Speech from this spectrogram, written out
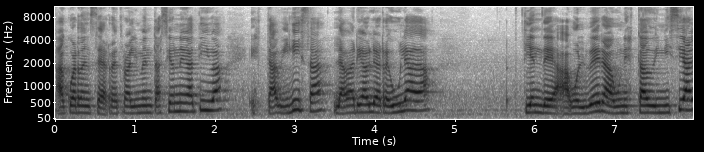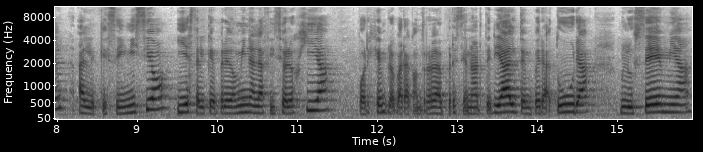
acuérdense, retroalimentación negativa estabiliza la variable regulada, tiende a volver a un estado inicial al que se inició y es el que predomina en la fisiología, por ejemplo, para controlar presión arterial, temperatura, glucemia,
